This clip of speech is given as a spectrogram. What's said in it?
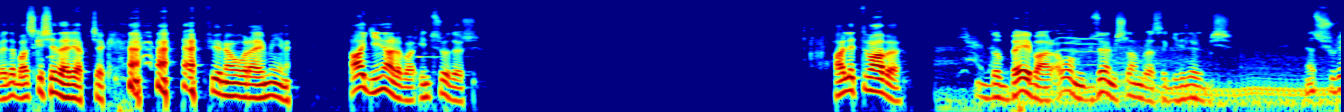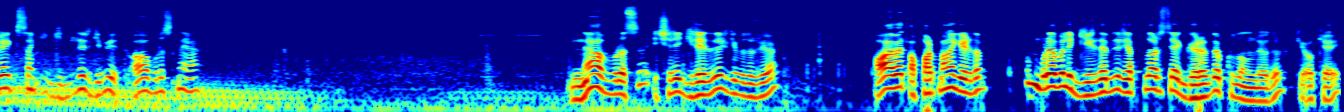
Ve de başka şeyler yapacak. If you know what I mean. Aa yeni araba. Intruder. Hallettim abi. The Bay Bar. Oğlum güzelmiş lan burası. Gidilirmiş. Ya şuraya sanki gidilir gibi. Aa burası ne ya? Ne abi burası? İçeri girilir gibi duruyor. Aa evet apartmana girdim. Buraya böyle girilebilir yaptılarsa ya görevde kullanılıyordur ki okey.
